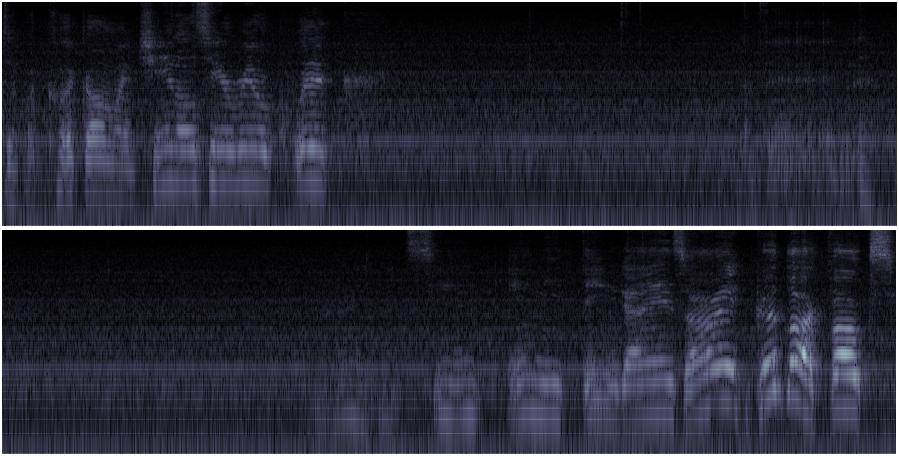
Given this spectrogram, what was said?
double click on my channels here real quick. Nothing. Alright, not seeing guys. Alright, good luck, folks.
